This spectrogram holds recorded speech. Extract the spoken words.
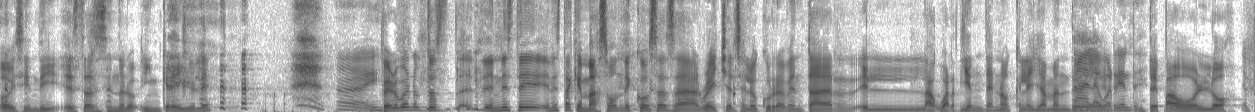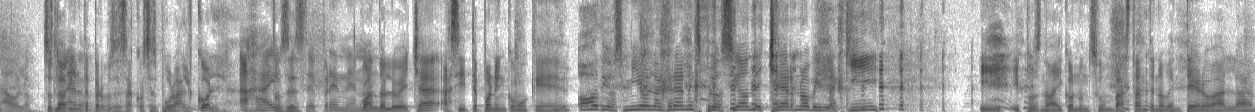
hoy, Cindy. Estás haciéndolo increíble. Ay. Pero bueno, entonces en este en esta quemazón de cosas a Rachel se le ocurre aventar el aguardiente, ¿no? Que le llaman de, Ah, el aguardiente. de Paolo. Eh, Paolo. Entonces lo avienta, pero pues esa cosa es puro alcohol. Ajá, Entonces, pues se prende, ¿no? Cuando lo echa, así te ponen como que, oh Dios mío, la gran explosión de Chernobyl aquí. Y, y, pues no, ahí con un zoom bastante noventero a la,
